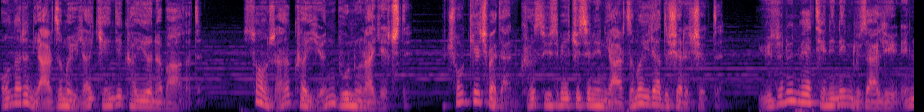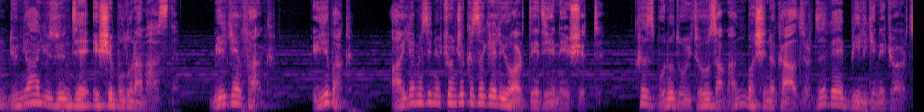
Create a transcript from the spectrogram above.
onların yardımıyla kendi kayığını bağladı. Sonra kayığın burnuna geçti. Çok geçmeden kız hizmetçisinin yardımıyla dışarı çıktı. Yüzünün ve teninin güzelliğinin dünya yüzünde eşi bulunamazdı. Bilgin Fang, iyi bak, ailemizin üçüncü kızı geliyor dediğini işitti. Kız bunu duyduğu zaman başını kaldırdı ve Bilgin'i gördü.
